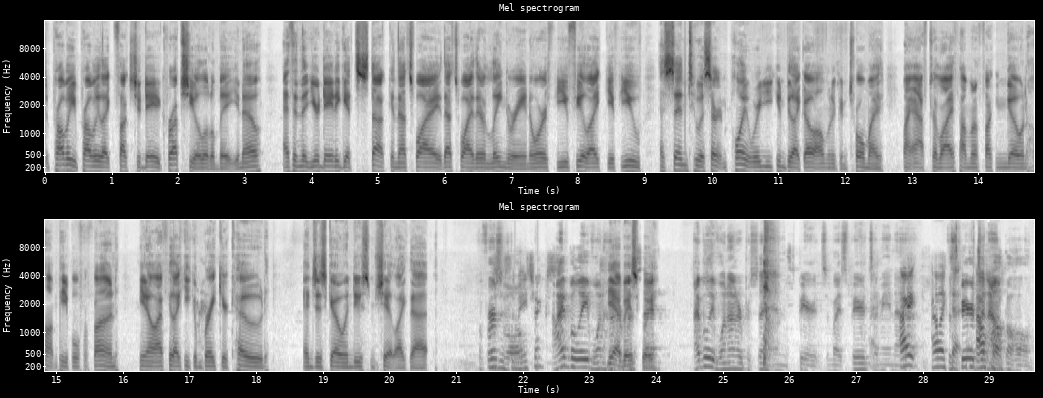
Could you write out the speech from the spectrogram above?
it probably probably like fucks your data, corrupts you a little bit, you know? And then that your data gets stuck and that's why that's why they're lingering. Or if you feel like if you ascend to a certain point where you can be like, Oh, I'm gonna control my my afterlife, I'm gonna fucking go and hunt people for fun. You know, I feel like you can break your code and just go and do some shit like that. Well, first of this the all, Matrix? I believe 100% Yeah, basically. I believe one hundred percent in spirits, and by spirits I mean uh, I I like the that. spirits and Alcohol. alcohol.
